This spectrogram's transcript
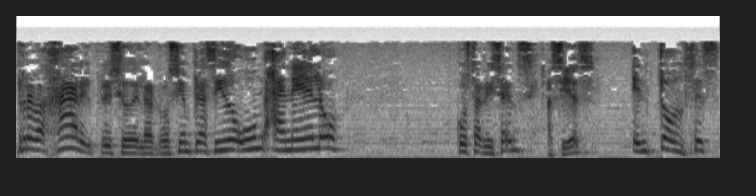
rebajar el precio del arroz siempre ha sido un anhelo costarricense. Así es. Entonces,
